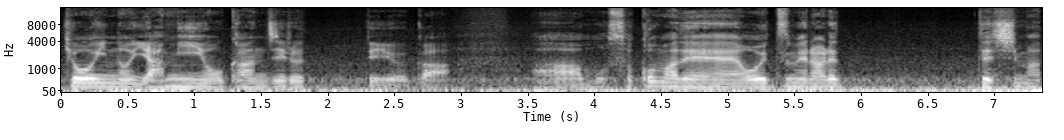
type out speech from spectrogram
教員の闇を感じるっていうか、ああ、もうそこまで追い詰められてしまっ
